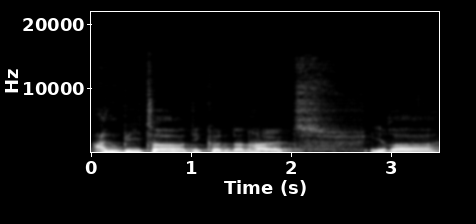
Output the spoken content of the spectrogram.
Anbieter, die können dann halt ihre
